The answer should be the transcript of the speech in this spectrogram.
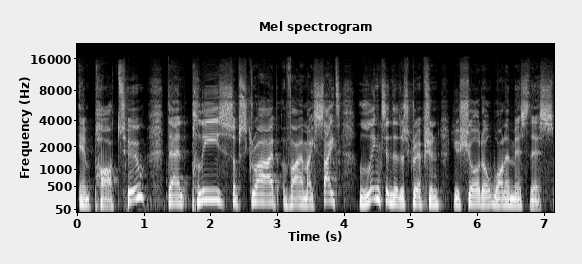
in part two, then please subscribe via my site. Links in the description. You sure don't want to miss this.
